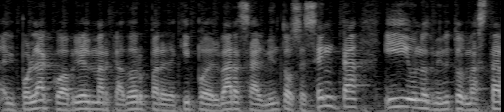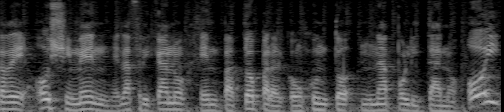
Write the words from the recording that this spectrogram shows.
el polaco, abrió el marcador para el equipo del Barça al minuto 60 y unos minutos más tarde Oshimen, el africano, empató para el conjunto napolitano. Hoy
